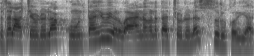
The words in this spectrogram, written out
तर चला आजच्या व्हिडिओला कोणताही वेळ वाया न घालता आजच्या व्हिडिओला सुरू करूयात.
